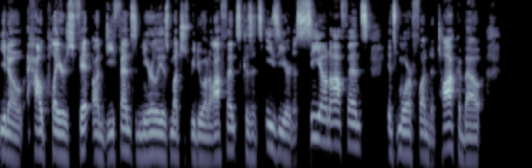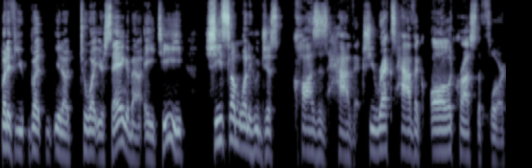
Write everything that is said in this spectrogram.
you know, how players fit on defense nearly as much as we do on offense because it's easier to see on offense. It's more fun to talk about. But if you, but, you know, to what you're saying about AT, she's someone who just causes havoc. She wrecks havoc all across the floor.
